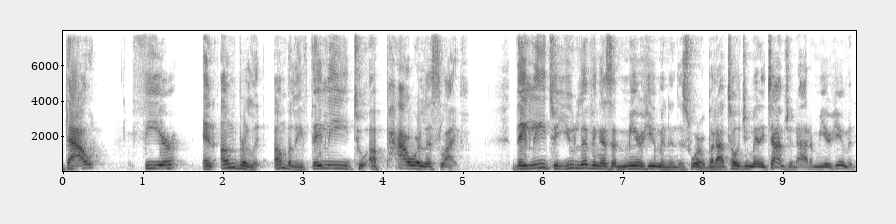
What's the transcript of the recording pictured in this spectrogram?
Doubt, fear, and unbelief, they lead to a powerless life. They lead to you living as a mere human in this world. But I've told you many times, you're not a mere human.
